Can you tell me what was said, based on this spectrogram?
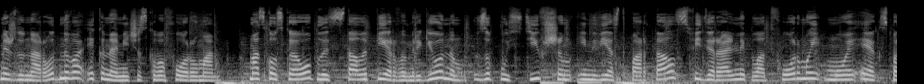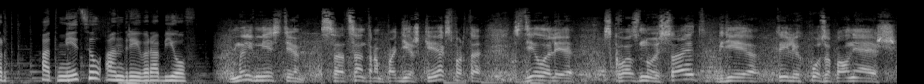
международного экономического форума. Московская область стала первым регионом, запустившим инвестпортал с федеральной платформой «Мой экспорт», отметил Андрей Воробьев. Мы вместе с Центром поддержки экспорта сделали сквозной сайт, где ты легко заполняешь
